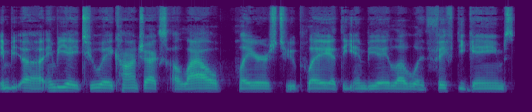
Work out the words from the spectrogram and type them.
uh, NBA two way contracts allow players to play at the NBA level in 50 games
